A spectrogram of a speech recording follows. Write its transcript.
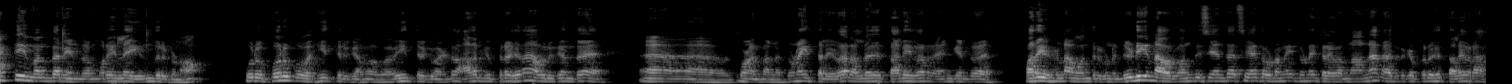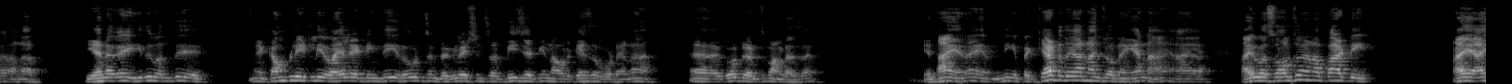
ஆக்டிவ் மெம்பர் என்ற முறையில் இருந்திருக்கணும். ஒரு பொறுப்பு வகித்திருக்க வகித்திருக்க வேண்டும். அதற்கு பிறகுதான் அவருக்கு அந்த துணை துணைத் தலைவர் அல்லது தலைவர் என்கின்ற பதவிகள்லாம் வந்திருக்கணும். திடீர்னு அவர் வந்து சேர்ந்தார் சேர்ந்த உடனே துணைத் தலைவர் ஆனார். அதற்கு பிறகு தலைவராக ஆனார். எனவே இது வந்து completely violating the rules and regulations of BJP நான் ஒரு கேஸை போட்டேன்னா கோர்ட்டு எடுத்துப்பாங்களா சார்? நான் ஏன்னா நீங்கள் இப்போ கேட்டதுக்காக நான் சொல்கிறேன் ஏன்னா I was also in a party I I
